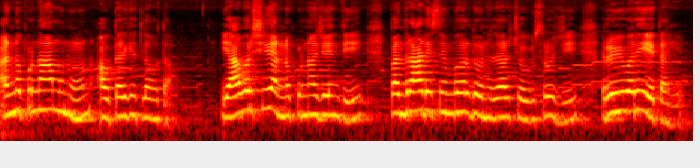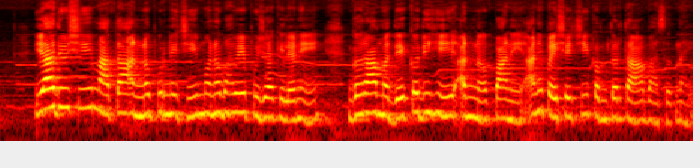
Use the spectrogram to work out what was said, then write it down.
अन्नपूर्णा म्हणून अवतार घेतला होता. यावर्षी अन्नपूर्णा जयंती पंधरा डिसेंबर दोन हजार चोवीस रोजी रविवारी येत आहे. या दिवशी माता अन्नपूर्णेची मनोभावे पूजा केल्याने घरामध्ये कधीही अन्न पाणी आणि पैशाची कमतरता भासत नाही.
